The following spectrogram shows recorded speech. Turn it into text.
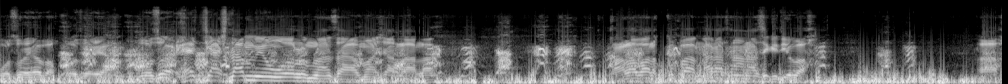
Bozo'ya bak Bozo'ya. Bozo hiç yaşlanmıyorsun oğlum lan sana maşallah lan. Kalabalık kupağın arasına nasıl gidiyor bak. Ah.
